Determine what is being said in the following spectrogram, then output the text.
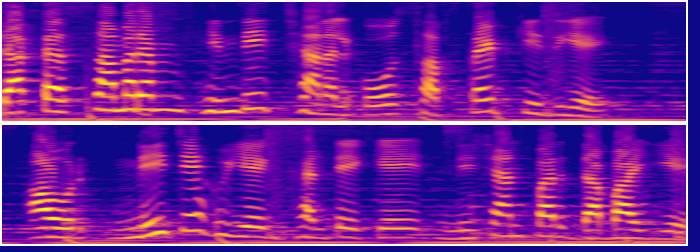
डॉक्टर समरम हिंदी चैनल को सब्सक्राइब कीजिए और नीचे हुए घंटे के निशान पर दबाइए।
